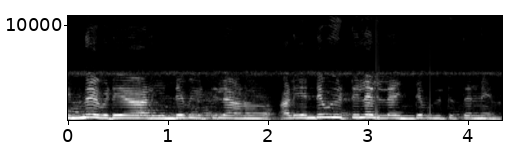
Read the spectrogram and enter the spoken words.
ഇന്ന് എവിടെയാ? അളിയന്റെ വീട്ടിലാണോ? അളിയന്റെ വീട്ടിലല്ല എന്റെ വീട്ടിൽ തന്നെയാണ്.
